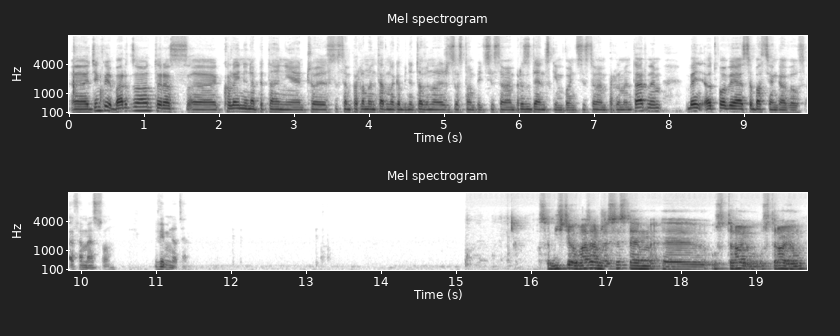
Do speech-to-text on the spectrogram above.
okay. dziękuję bardzo. Teraz kolejny na pytanie, czy system parlamentarno-gabinetowy należy zastąpić systemem prezydenckim bądź systemem parlamentarnym, odpowie Sebastian Gaweł z FMS-u. Dwie minuty. Osobiście uważam, że system e, ustroju, ustroju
